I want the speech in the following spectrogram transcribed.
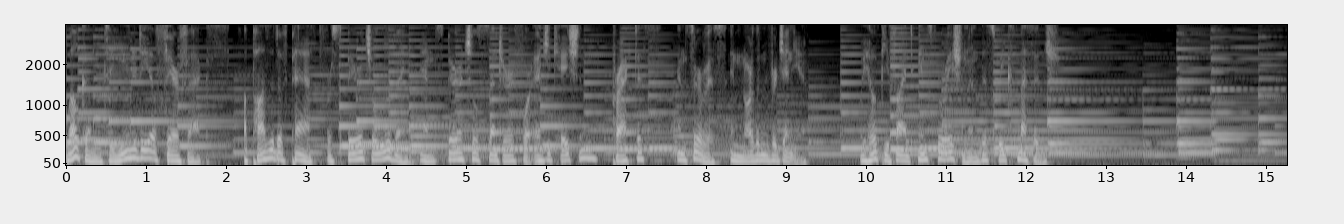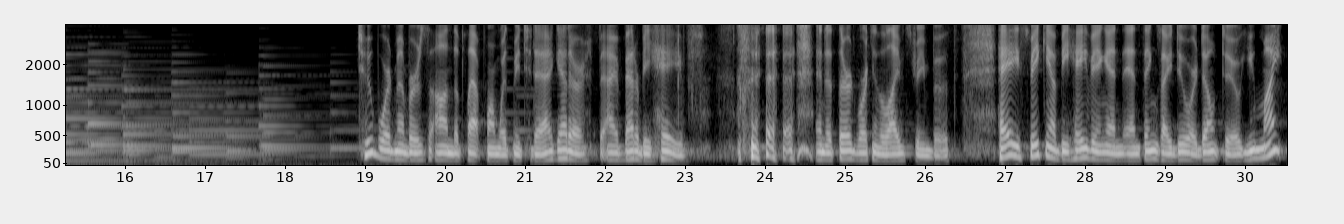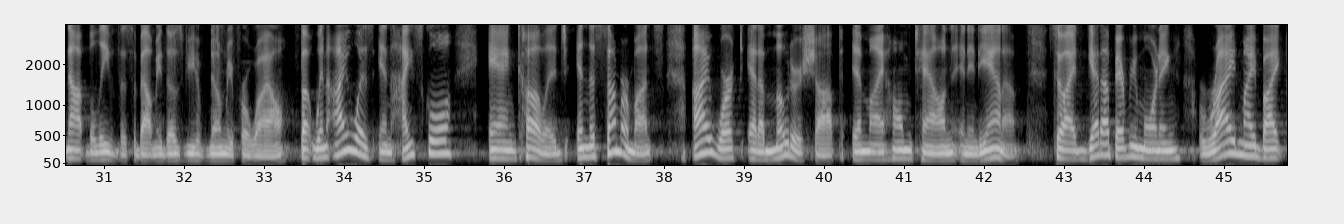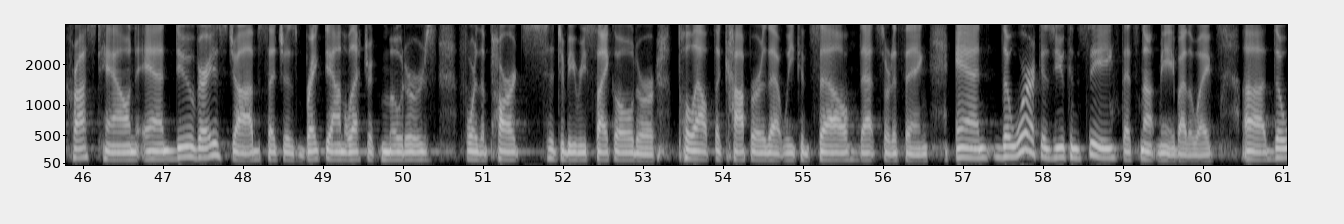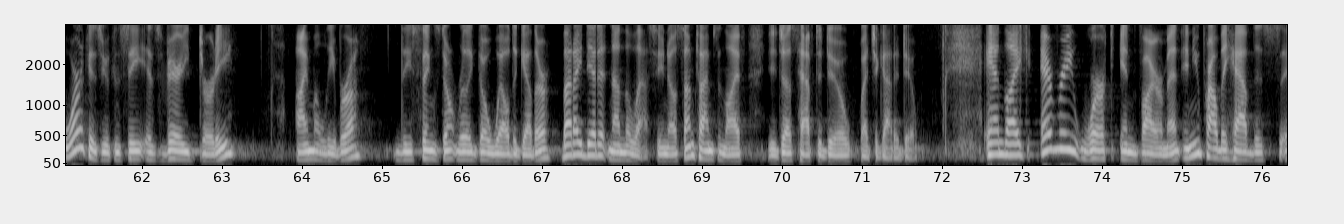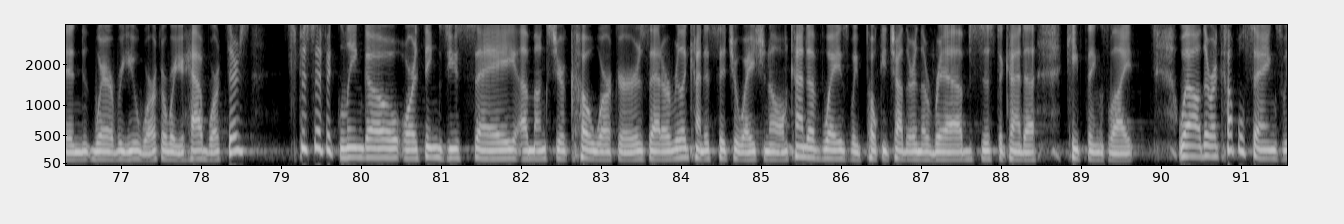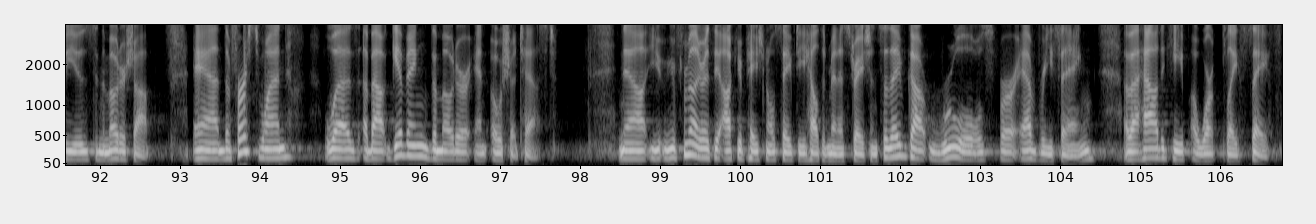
Welcome to Unity of Fairfax, a positive path for spiritual living and spiritual center for education, practice, and service in Northern Virginia. We hope you find inspiration in this week's message. Two board members on the platform with me today. I gotta, I better behave. and a third working the live stream booth. Hey, speaking of behaving and, and things I do or don't do, you might not believe this about me, those of you who've known me for a while, but when I was in high school and college, in the summer months, I worked at a motor shop in my hometown in Indiana. So I'd get up every morning, ride my bike cross town, and do various jobs such as break down electric motors for the parts to be recycled or pull out the copper that we could sell, that sort of thing. And the work, as you can see, that's not me, by the way, uh, the work, as you can see, is very dirty. I'm a Libra these things don't really go well together, but I did it nonetheless. You know, sometimes in life, you just have to do what you got to do. And like every work environment, and you probably have this in wherever you work or where you have worked, there's specific lingo or things you say amongst your coworkers that are really kind of situational, kind of ways we poke each other in the ribs just to kind of keep things light. Well, there were a couple sayings we used in the motor shop. And the first one was about giving the motor an OSHA test. Now, you're familiar with the Occupational Safety Health Administration, so they've got rules for everything about how to keep a workplace safe.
